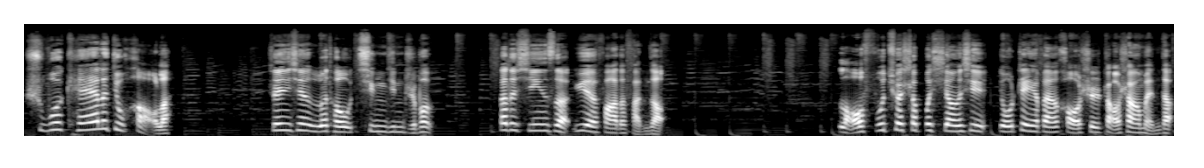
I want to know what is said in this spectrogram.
说开了就好了。真仙额头青筋直蹦，他的心思越发的烦躁。老夫却是不相信有这般好事找上门的。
